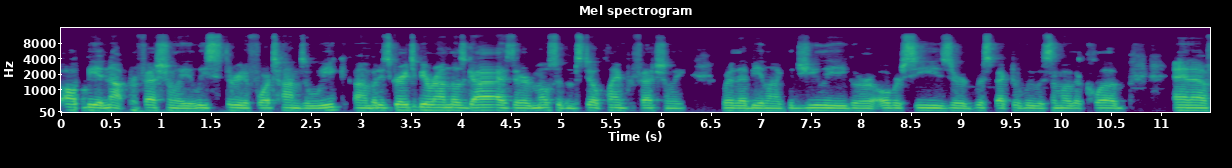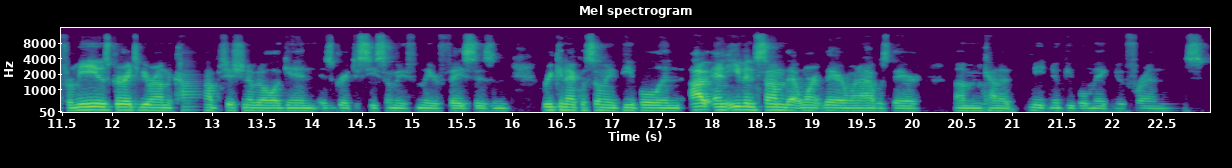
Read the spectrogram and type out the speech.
albeit not professionally, at least three to four times a week. Um, but it's great to be around those guys that are most of them still playing professionally, whether that be like the G League or overseas or respectively with some other club. And uh, for me, it was great to be around the competition of it all again. It's great to see so many familiar faces and reconnect with so many people, and I, and even some that weren't there when I was there, um, and kind of meet new people, make new friends.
